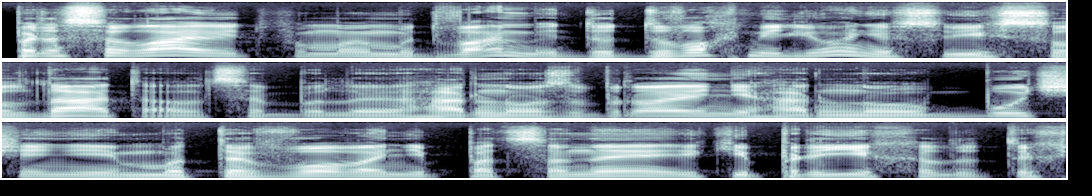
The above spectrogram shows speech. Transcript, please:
пересилають, по-моєму, 2, до 2 мільйонів своїх солдат, але це були гарно озброєні, гарно обучені, мотивовані пацани, які приїхали тих,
